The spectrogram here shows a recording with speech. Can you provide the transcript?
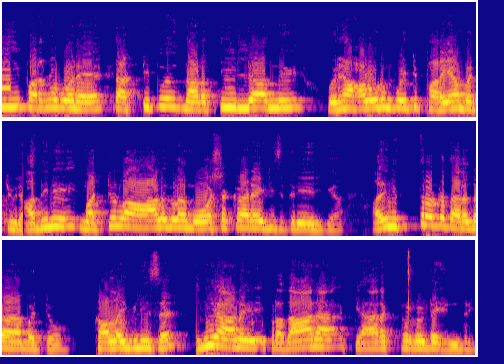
ഈ പറഞ്ഞ പോലെ തട്ടിപ്പ് നടത്തിയില്ല എന്ന് ഒരാളോടും പോയിട്ട് പറയാൻ പറ്റൂല. അതിന് മറ്റുള്ള ആളുകളെ മോശക്കാരായിട്ട് ചിത്രീകരിക്കുക. അതിന് ഇത്രയൊക്കെ തരം താഴാൻ പറ്റുമോ? കള്ള ഇബിലീസെ. ഇനിയാണ് ഈ പ്രധാന ക്യാരക്ടറുകളുടെ എൻട്രി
